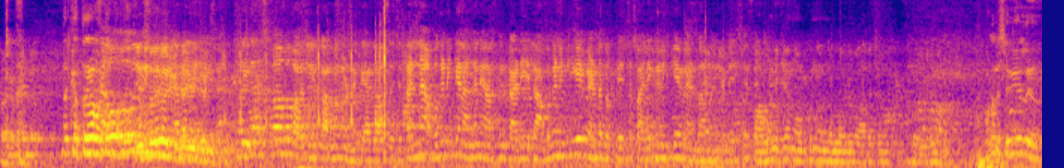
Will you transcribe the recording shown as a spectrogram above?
പ്രകടനങ്ങൾ. ഇതൊക്കെ എത്രയോ പറഞ്ഞൊരു കേരള വെച്ച്. തന്നെ അവഗണിക്കാൻ അങ്ങനെ ആർക്കും കഴിയില്ല. അവഗണിക്കുകയും വേണ്ട പ്രത്യേകിച്ച് പരിഗണിക്കുകയും വേണ്ട എന്ന് അവഗണിക്കാൻ നോക്കുന്നു എന്നുള്ള ഒരു വാദം വളരെ ശരിയല്ലേ അത്?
